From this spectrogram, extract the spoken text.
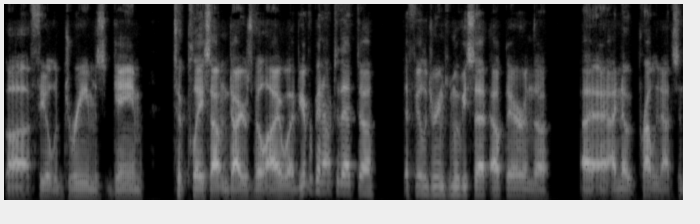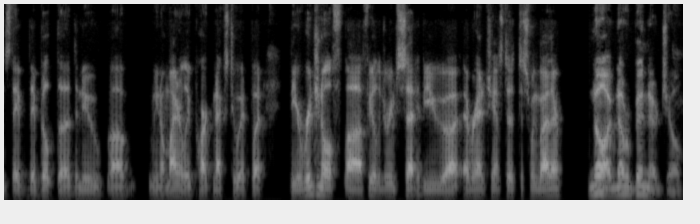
uh, Field of Dreams game took place out in Dyersville, Iowa. Have you ever been out to that uh, that Field of Dreams movie set out there? In the I, I know probably not since they they built the the new uh, you know minor league park next to it, but the original uh, Field of Dreams set. Have you uh, ever had a chance to to swing by there? No, I've never been there, Joe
